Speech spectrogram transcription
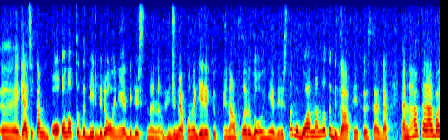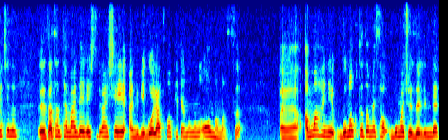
e, gerçekten o, o noktada bir biri oynayabilirsin. Hani hücum yapmana gerek yok. Penaltıları da oynayabilirsin ama bu anlamda da bir zafiyet gösterdiler. Yani hem Fenerbahçe'nin e, zaten temelde eleştirilen şey hani bir gol atma planının olmaması. E, ama hani bu noktada mesela bu maç özelinde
